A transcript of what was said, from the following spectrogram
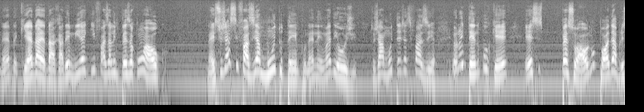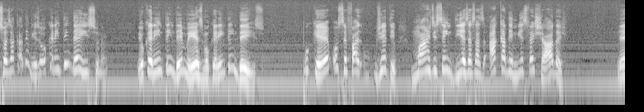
né, que é da, da academia que faz a limpeza com álcool. Né? Isso já se fazia há muito tempo, né? Não é de hoje. Isso já muito tempo já se fazia. Eu não entendo porque esse pessoal não pode abrir suas academias. Eu queria entender isso, né? Eu queria entender mesmo, eu queria entender isso. Porque você faz. Gente, mais de 100 dias essas academias fechadas. É,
